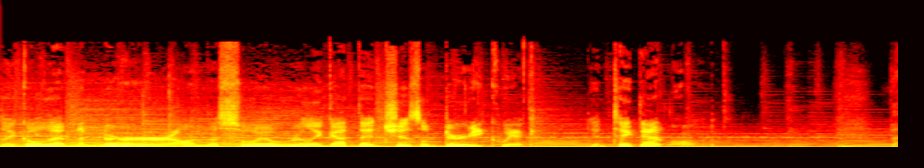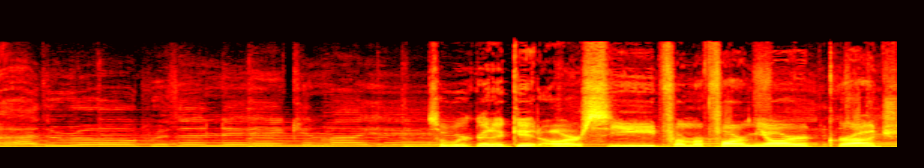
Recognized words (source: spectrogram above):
Like all that manure on the soil really got that chisel dirty quick. Didn't take that long. So we're gonna get our seed from our farmyard garage.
